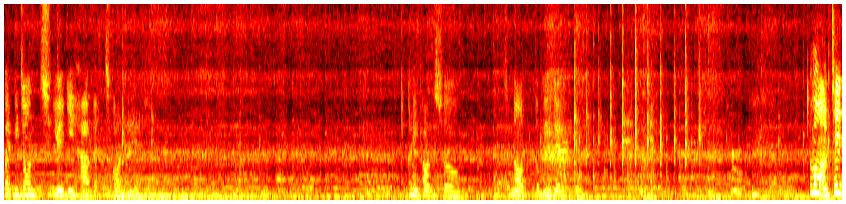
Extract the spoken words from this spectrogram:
but we don't usually have it on a. Any console, it's not the Wii U. Come on, take.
